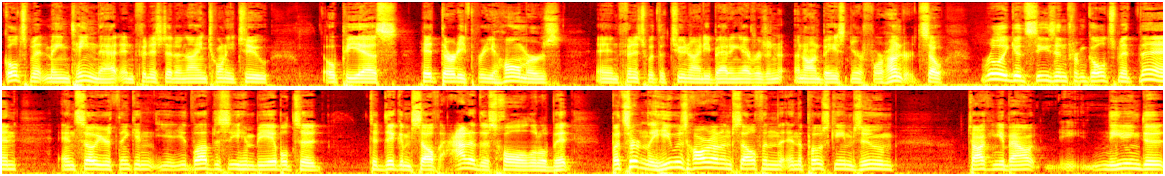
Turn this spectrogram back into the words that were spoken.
Goldschmidt maintained that and finished at a 922 OPS, hit 33 homers, and finished with a 290 batting average and, and on base near 400. So, really good season from Goldschmidt then and so you're thinking you'd love to see him be able to to dig himself out of this hole a little bit. But certainly he was hard on himself in the in the post game Zoom, talking about needing to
